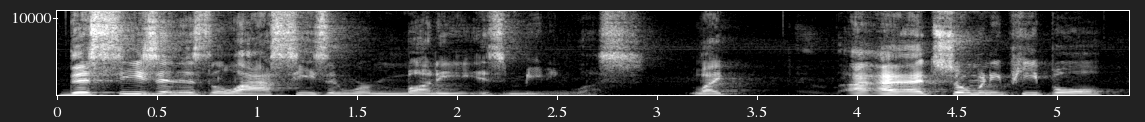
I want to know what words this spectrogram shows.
this season is the last season where money is meaningless. Like, I, I had so many people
